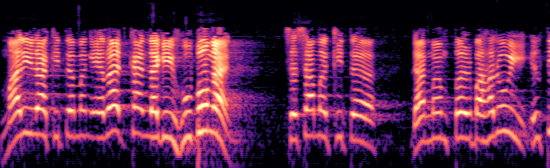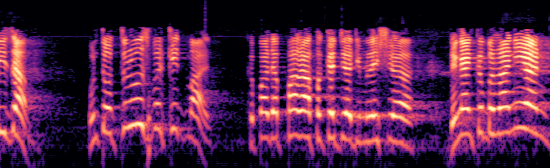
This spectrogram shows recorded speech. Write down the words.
marilah kita mengeratkan lagi hubungan sesama kita dan memperbaharui iltizam untuk terus berkhidmat kepada para pekerja di Malaysia dengan keberanian,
